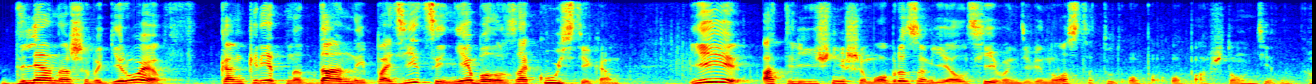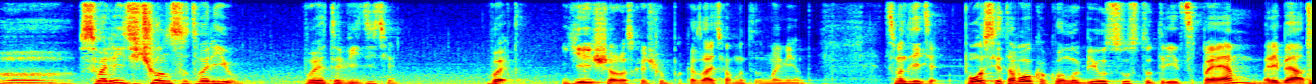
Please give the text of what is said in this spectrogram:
для нашего героя в конкретно данной позиции не было за кустиком. И отличнейшим образом ELC Ван 90 тут... Опа, опа, что он делает? О, смотрите, что он сотворил! Вы это видите? Вы я еще раз хочу показать вам этот момент. Смотрите, после того, как он убил Су-130ПМ, ребят,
